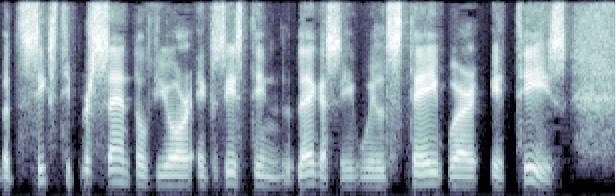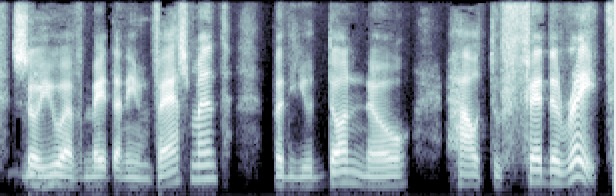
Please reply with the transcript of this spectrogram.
but 60% of your existing legacy will stay where it is so mm-hmm. you have made an investment but you don't know how to federate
